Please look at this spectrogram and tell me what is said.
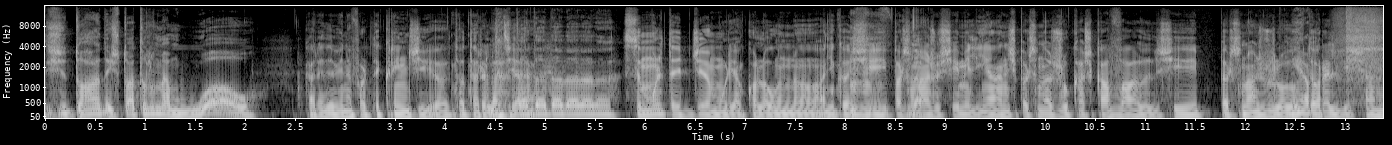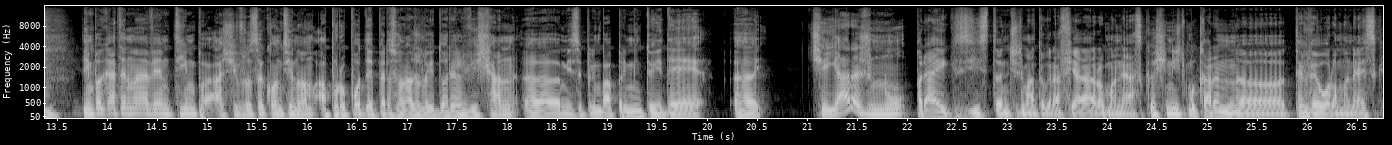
Și toată, deci toată lumea, wow! Care devine foarte cringy uh, toată relația da, da, da, da, da, da. Sunt multe gemuri acolo, în, uh, adică mm-hmm, și personajul da. și Emilian, și personajul Cașcaval, și personajul yep. Dorel Vișan. Din păcate nu mai avem timp, aș fi vrut să continuăm. Apropo de personajul lui Dorel Vișan, uh, mi se plimba prin o idee. Uh, ce iarăși nu prea există în cinematografia românească și nici măcar în uh, TV-ul românesc,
